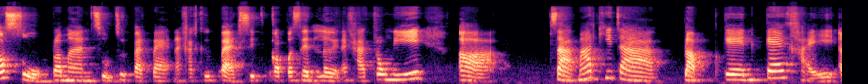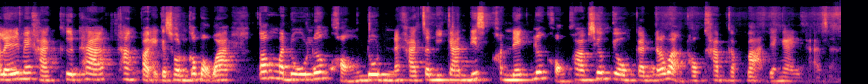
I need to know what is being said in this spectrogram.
ก็สูงประมาณ 0.88 นะคะ คือ 80กว่าเปอร์เซ็นต์เลยนะคะ ตรงนี้สามารถที่จะปรับเกณฑ์แก้ไขอะไรได้ไหมคะ คือทางทางฝั่งเอกชนก็บอกว่าต้องมาดูเรื่องของดุลนะคะ จะมีการ disconnect เรื่องของความเชื่อมโยงกันระหว่างทองคำกับบาทยังไงคะอาจารย์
